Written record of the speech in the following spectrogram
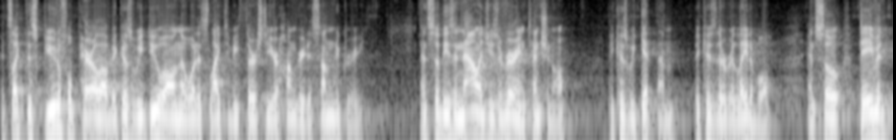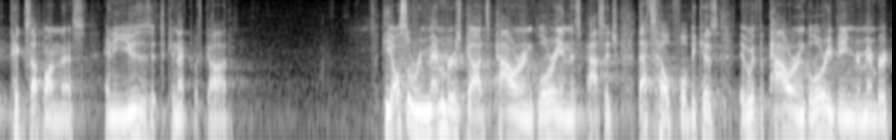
It's like this beautiful parallel because we do all know what it's like to be thirsty or hungry to some degree. And so these analogies are very intentional because we get them, because they're relatable. And so David picks up on this and he uses it to connect with God. He also remembers God's power and glory in this passage. That's helpful because with the power and glory being remembered,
